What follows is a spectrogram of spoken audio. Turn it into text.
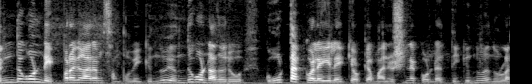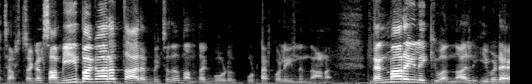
എന്തുകൊണ്ട് ഇപ്രകാരം സംഭവിക്കുന്നു എന്തുകൊണ്ട് അതൊരു കൂട്ടക്കൊലയിലേക്കൊക്കെ മനുഷ്യനെ കൊണ്ടെത്തിക്കുന്നു എന്നുള്ള ചർച്ചകൾ സമീപകാലത്ത് ആരംഭിച്ചത് നന്ദൻകോട് കൂട്ടക്കൊലയിൽ നിന്നാണ്. നെന്മാറയിലേക്ക് വന്നാൽ ഇവിടെ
